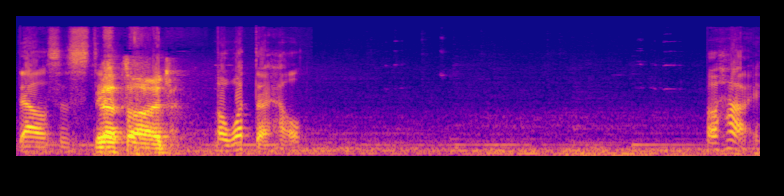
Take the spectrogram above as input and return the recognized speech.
Dallis is. That side. Oh, what the hell? Oh, hi.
